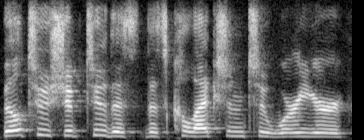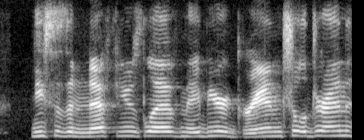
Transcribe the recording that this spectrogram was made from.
build to ship to this this collection to where your nieces and nephews live, maybe your grandchildren,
